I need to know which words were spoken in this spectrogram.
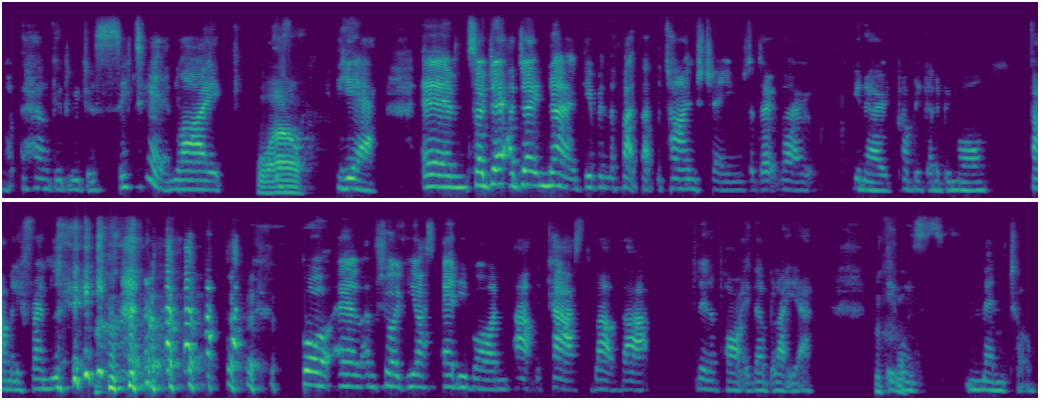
What the hell did we just sit in? Like, wow. yeah. Um, so I don't, I don't know, given the fact that the times changed, I don't know, you know, probably going to be more family friendly. but um, I'm sure if you ask anyone at the cast about that dinner party, they'll be like, yeah, it was mental.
